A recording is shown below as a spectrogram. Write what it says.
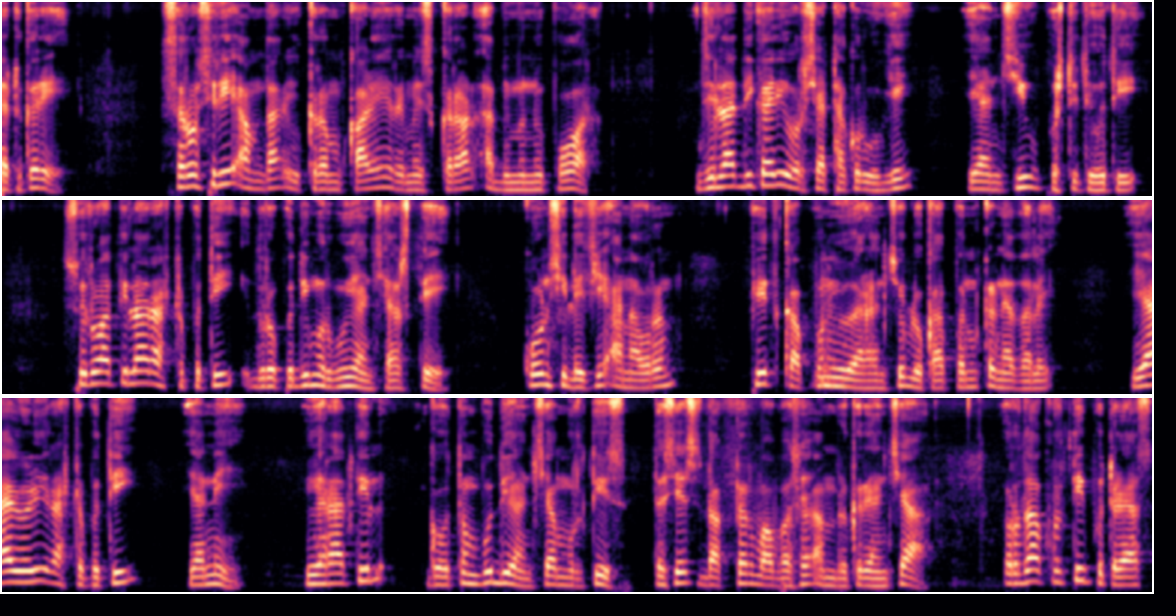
तटकरे सर्वश्री आमदार विक्रम काळे रमेश कराड अभिमन्यू पवार जिल्हाधिकारी वर्षा ठाकूर उगे यांची उपस्थिती होती. सुरुवातीला राष्ट्रपती द्रौपदी मुर्मू यांच्या हस्ते कोणशिलेचे अनावरण फीत कापून विहारांचे लोकार्पण करण्यात आले. यावेळी राष्ट्रपती यांनी विहारातील गौतम बुद्ध यांच्या मूर्तीस तसेच डॉक्टर बाबासाहेब आंबेडकर यांच्या वृद्धाकृती पुतळ्यास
